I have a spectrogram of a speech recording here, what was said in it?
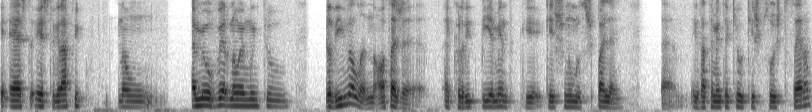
Este, este gráfico não, a meu ver, não é muito credível, ou seja, acredito piamente que, que estes números espelhem uh, exatamente aquilo que as pessoas disseram.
